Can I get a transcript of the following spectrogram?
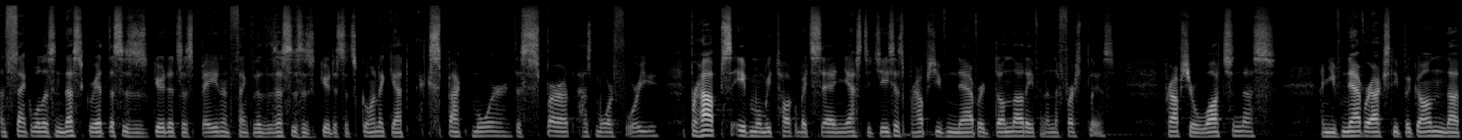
and think, well, isn't this great? This is as good as it's been, and think that this is as good as it's going to get. Expect more. The Spirit has more for you. Perhaps even when we talk about saying yes to Jesus, perhaps you've never done that even in the first place. Perhaps you're watching this and you've never actually begun that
